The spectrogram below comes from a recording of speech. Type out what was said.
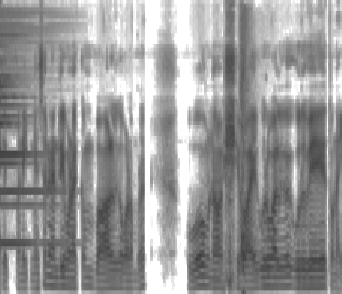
கிளிக் பண்ணிக்கங்க. சார் நன்றி. வணக்கம். வாழ்க வளமுடன். ஓம் நம சிவாய். குருவாழ்க குருவே துணை.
